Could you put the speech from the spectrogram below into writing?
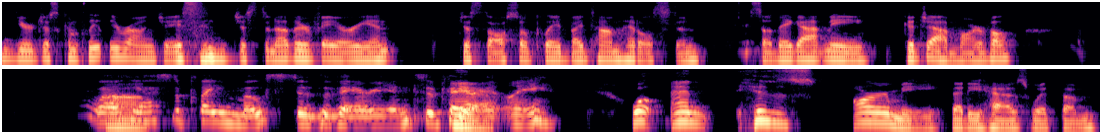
you're just completely wrong, Jason. Just another variant, just also played by Tom Hiddleston. So they got me. Good job, Marvel. Well, Um, he has to play most of the variants, apparently. Well, and his army that he has with them,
